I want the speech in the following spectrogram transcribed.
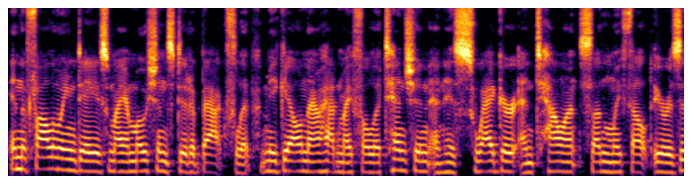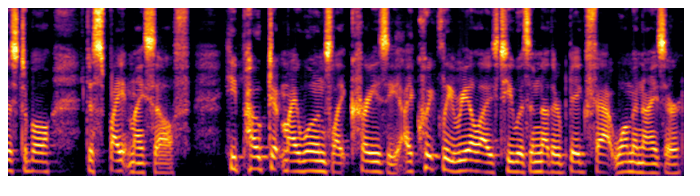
In the following days, my emotions did a backflip. Miguel now had my full attention, and his swagger and talent suddenly felt irresistible, despite myself. He poked at my wounds like crazy. I quickly realized he was another big fat womanizer.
